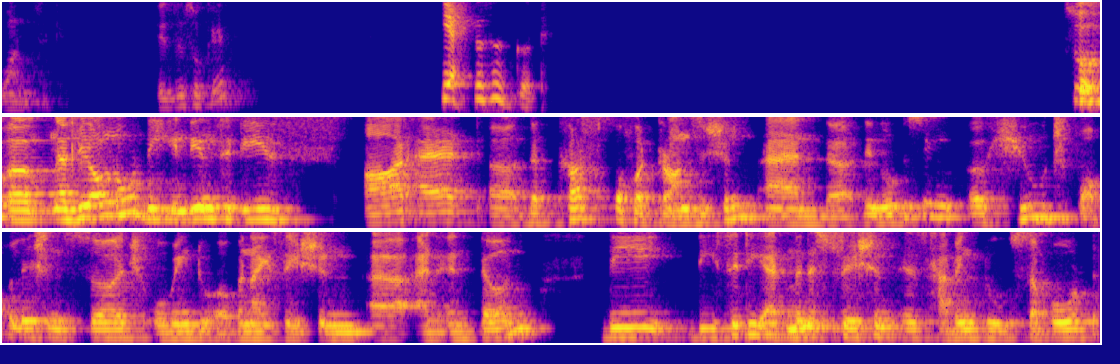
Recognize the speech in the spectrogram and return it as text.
One second. Is this okay? Yes, this is good. So uh, as we all know, the Indian cities are at uh, the cusp of a transition and uh, they're noticing a huge population surge owing to urbanization uh, and in turn, the, the city administration is having to support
